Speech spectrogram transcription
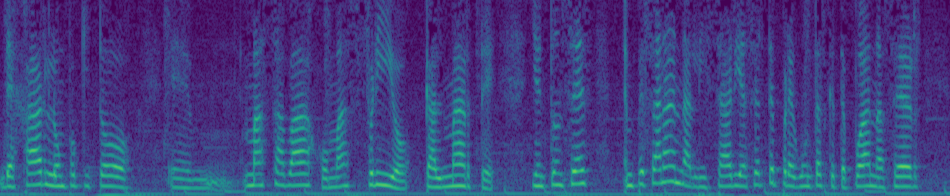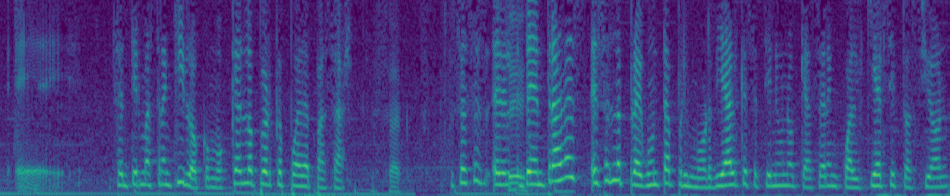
dejarlo un poquito Em, más abajo, más frío, calmarte y entonces empezar a analizar y hacerte preguntas que te puedan hacer eh, sentir más tranquilo, como ¿qué es lo peor que puede pasar? Exacto. Pues ese es de entrada esa es la pregunta primordial que se tiene uno que hacer en cualquier situación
